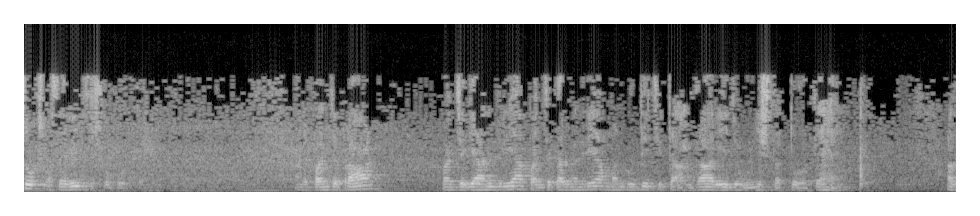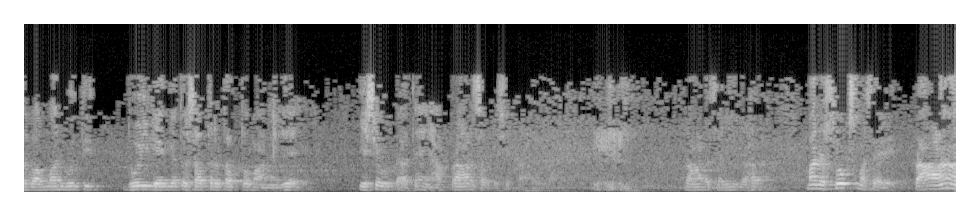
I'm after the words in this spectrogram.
सूक्ष्म शरीर जिसको बोलते हैं। पंच प्राण पंच ज्ञान इंद्रिया पंच कर्म इंद्रिया, मन बुद्धि, चित्त, अहंकार, ये जो उन्नीस तत्व होते हैं अथवा मन बुद्धि दो ही लेंगे तो सत्र तत्व मानेंगे। इसे वो कहते हैं, यहाँ प्राण शब्द से कहा होगा प्राण शरीर माने सूक्ष्म शरीर, प्राण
